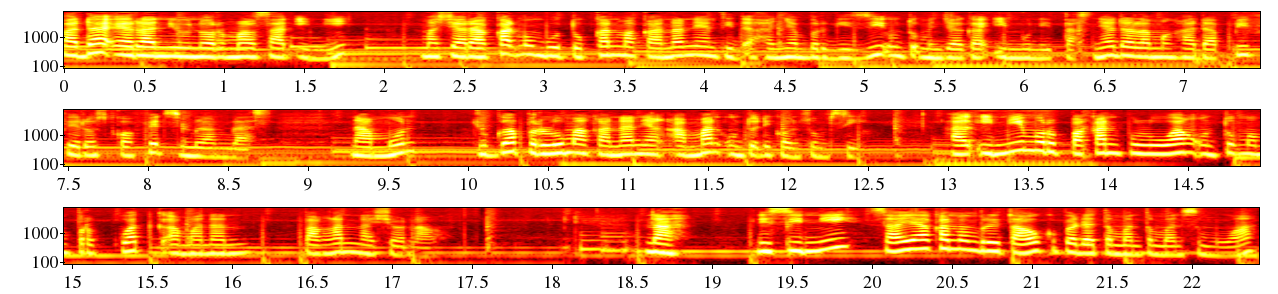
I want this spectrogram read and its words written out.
Pada era new normal saat ini, masyarakat membutuhkan makanan yang tidak hanya bergizi untuk menjaga imunitasnya dalam menghadapi virus COVID-19, namun juga perlu makanan yang aman untuk dikonsumsi. Hal ini merupakan peluang untuk memperkuat keamanan pangan nasional. Nah, di sini, saya akan memberitahu kepada teman-teman semua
